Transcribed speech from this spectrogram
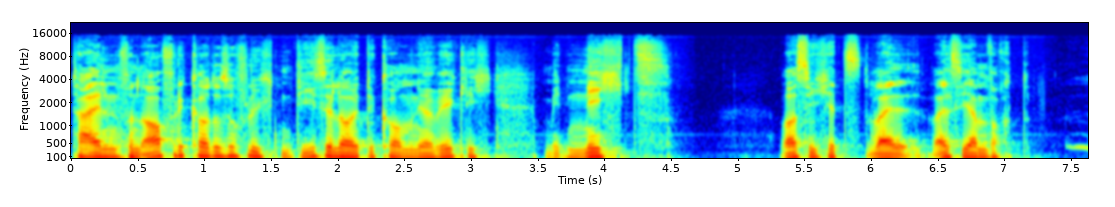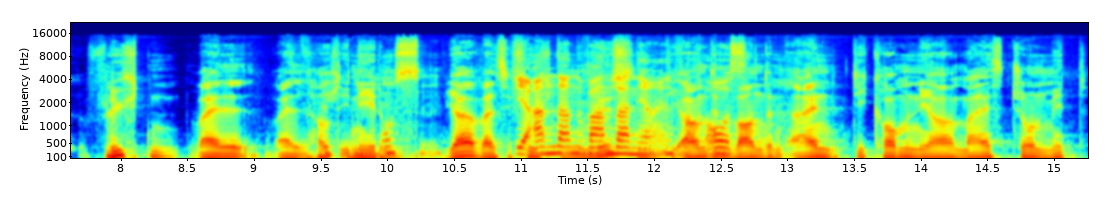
Teilen von Afrika oder so flüchten, diese Leute kommen ja wirklich mit nichts. Was ich jetzt, weil, weil sie einfach flüchten, weil, weil halt Flüchten in ihrem müssen. ja, weil sie Die flüchten anderen wandern ja Die einfach anderen aus. wandern ein, die kommen ja meist schon mit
